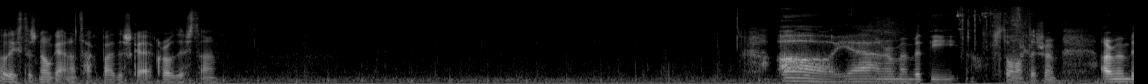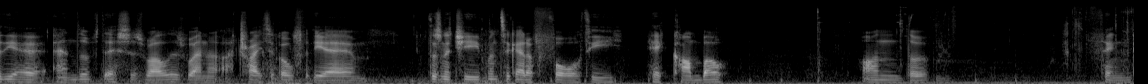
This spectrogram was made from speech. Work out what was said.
At least there's no getting attacked by the scarecrow this time. Oh yeah, I remember the oh, still not this room. I remember the uh, end of this as well is when I try to go for the um. There's an achievement to get a 40 hit combo on the thing.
